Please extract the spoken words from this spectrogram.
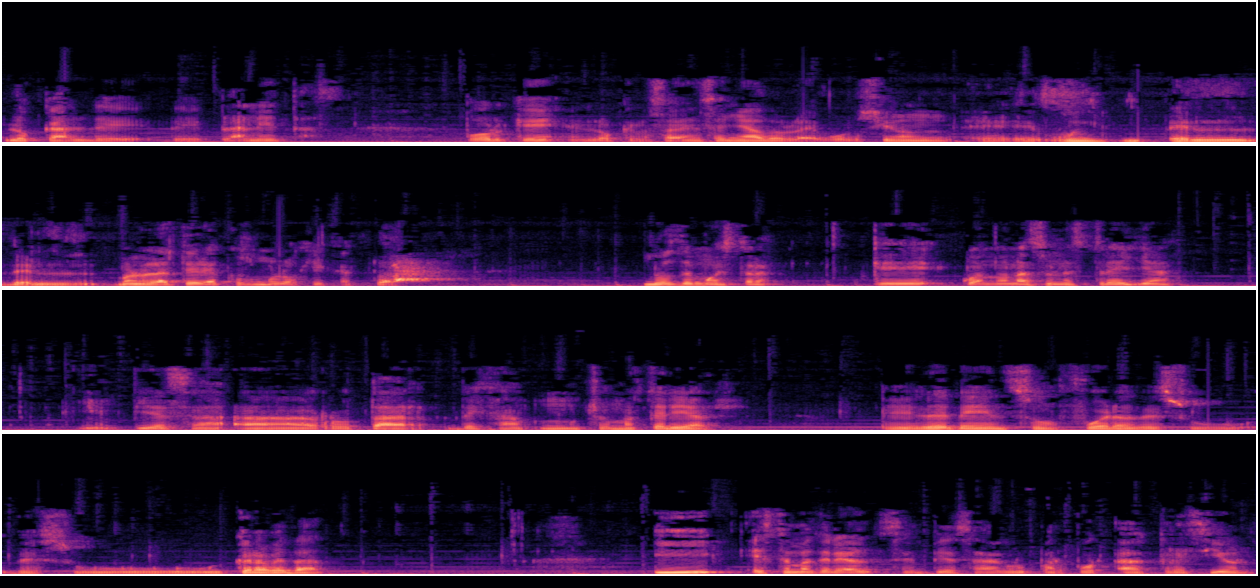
local de, planetas. Porque lo que nos ha enseñado la evolución, eh, del- bueno, la teoría cosmológica actual, nos demuestra que cuando nace una estrella y empieza a rotar, deja mucho material eh, de denso fuera de su, de su gravedad y este material se empieza a agrupar por acreción,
